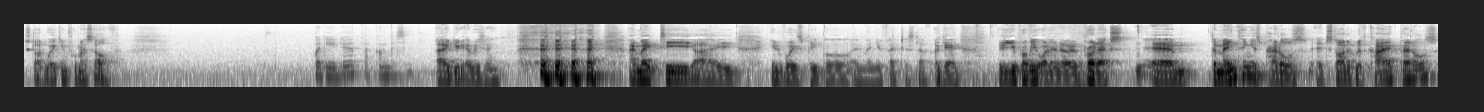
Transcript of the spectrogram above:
start working for myself. What do you do at Black Composites? I do everything. I make tea. I invoice people. I manufacture stuff. Okay, you probably want to know products. Um, the main thing is paddles. It started with kayak paddles.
